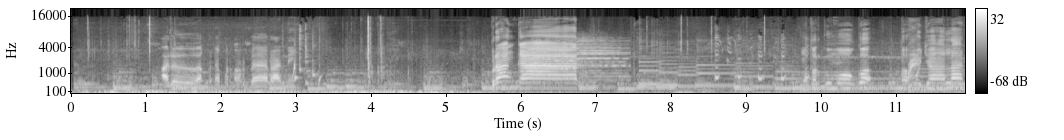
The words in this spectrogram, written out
Aduh, aku dapat orderan nih. Berangkat. Motorku mogok, nggak mau jalan.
